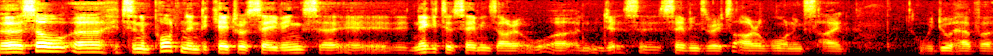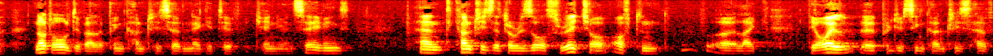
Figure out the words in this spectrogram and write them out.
Uh, so uh, it's an important indicator of savings. Uh, uh negative savings are uh, savings rates are a warning sign. We do have not all developing countries have negative genuine savings, and countries that are resource rich are often like the oil producing countries have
